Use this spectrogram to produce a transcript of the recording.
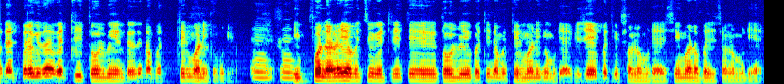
அதன் பிறகுதான் வெற்றி தோல்வின்றது நம்ம தீர்மானிக்க முடியும். இப்போ நிலைய வச்சு வெற்றி தோல்வியை பத்தி நம்ம தீர்மானிக்க முடியாது. விஜயை பத்தி சொல்ல முடியாது. சீமானை பத்தி சொல்ல முடியாது.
